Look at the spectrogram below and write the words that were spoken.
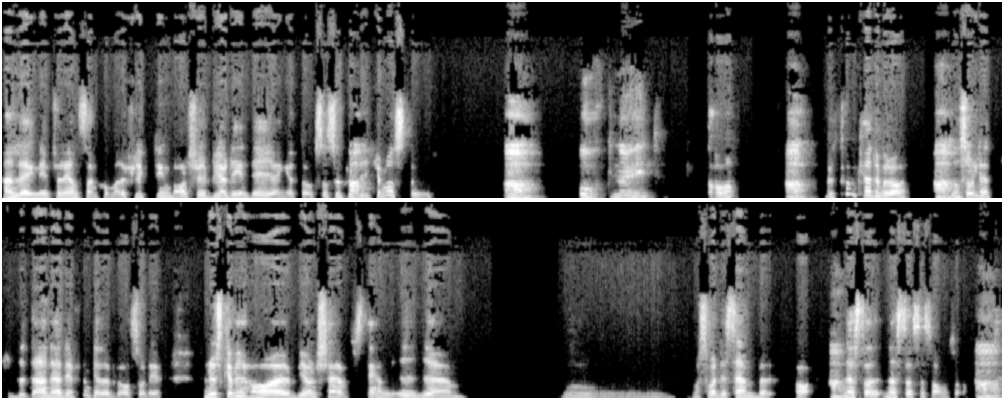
anläggning för ensamkommande flyktingbarn, så vi bjöd in det gänget också, så publiken var stor. Ja, och nöjd? Ja, ja. det funkade bra. Ja. De såg lätt, nej, det funkade bra så det. Men nu ska vi ha Björn Säfsten i eh, mm, vad var december, ja, ja. Nästa, nästa säsong. Så. Ja.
